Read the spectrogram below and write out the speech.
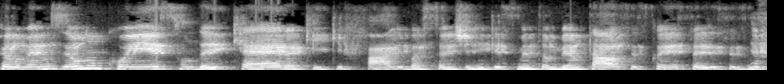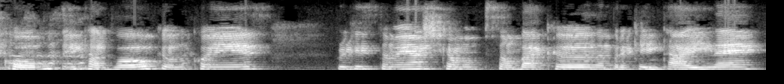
pelo menos eu não conheço um daycare aqui que fale bastante de enriquecimento ambiental. Vocês conhecerem, vocês me contem, tá bom? Que eu não conheço. Porque isso também acho que é uma opção bacana para quem tá aí, né,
